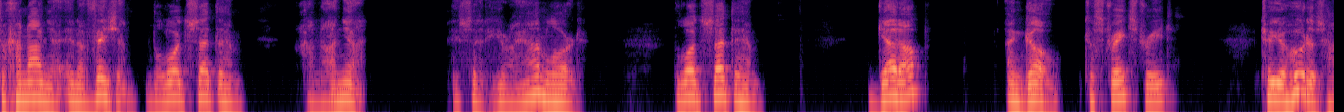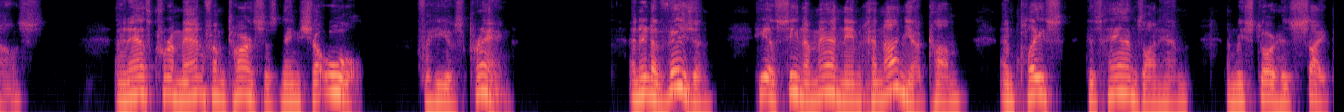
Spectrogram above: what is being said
to Hananiah, in a vision. The Lord said to him, Hananiah, he said, Here I am, Lord. The Lord said to him, Get up and go to Straight Street to Yehuda's house and ask for a man from Tarsus named Shaul, for he is praying. And in a vision, he has seen a man named Hananiah come and place his hands on him and restore his sight.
